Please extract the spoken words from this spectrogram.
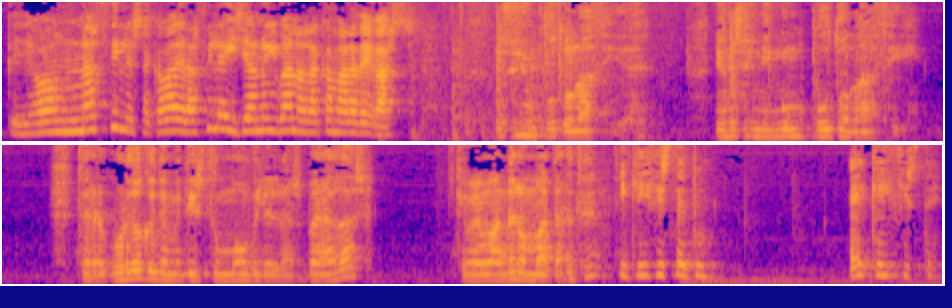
Que llegaba un nazi, le sacaba de la fila y ya no iban a la cámara de gas. Yo soy un puto nazi, ¿eh? Yo no soy ningún puto nazi. ¿Te recuerdo que te metiste un móvil en las bragas? ¿Que me mandaron matarte? ¿Y qué hiciste tú? ¿Eh? ¿Qué hiciste?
